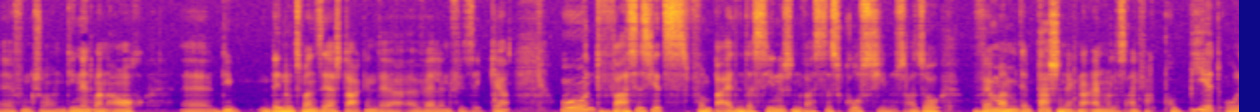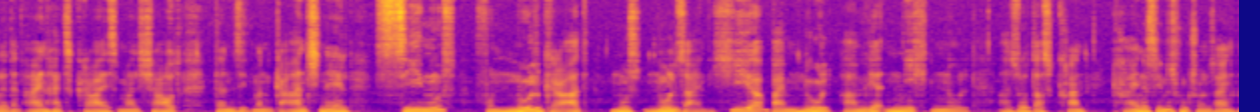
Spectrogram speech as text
Cosinusfunktion. Die nennt man auch äh, die benutzt man sehr stark in der Wellenphysik. Ja? Und was ist jetzt von beiden das Sinus und was das Cosinus? Also wenn man mit dem Taschenrechner einmal das einfach probiert oder den Einheitskreis mal schaut, dann sieht man ganz schnell, Sinus von 0 Grad muss 0 sein. Hier beim 0 haben wir nicht 0. Also das kann keine Sinusfunktion sein.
